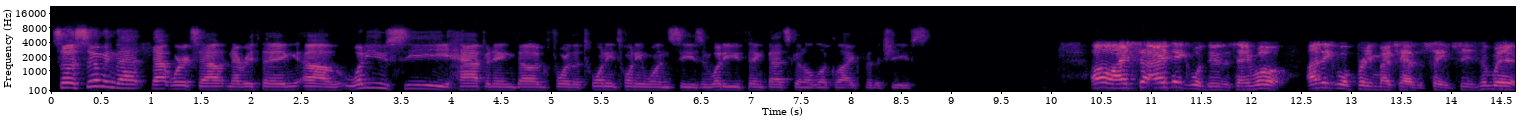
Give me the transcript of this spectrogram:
so assuming that that works out and everything um what do you see happening doug for the 2021 season what do you think that's going to look like for the chiefs Oh, I, I think we'll do the same. Well, I think we'll pretty much have the same season. We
